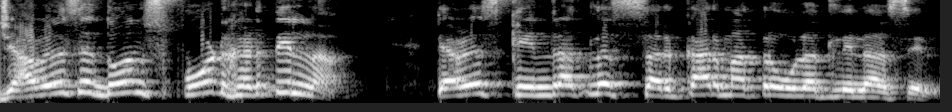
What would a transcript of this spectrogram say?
ज्यावेळेस हे दोन स्फोट घडतील ना त्यावेळेस केंद्रातलं सरकार मात्र उलटलेलं असेल.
